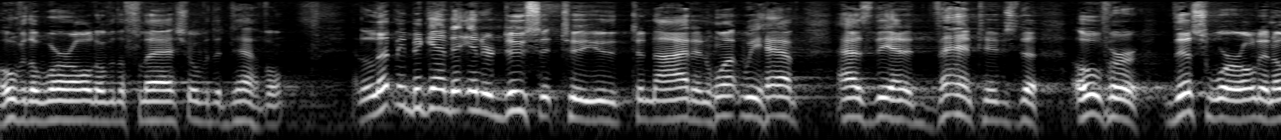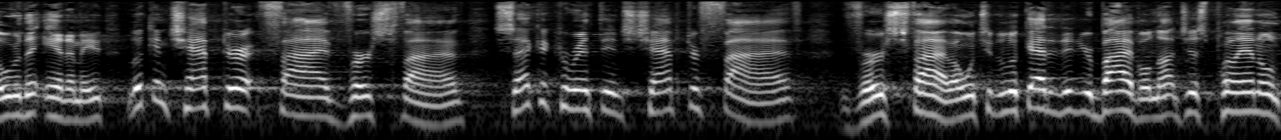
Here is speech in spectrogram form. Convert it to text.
over the world, over the flesh, over the devil. And let me begin to introduce it to you tonight and what we have as the advantage the, over this world and over the enemy. Look in chapter 5, verse 5. 2 Corinthians chapter 5, verse 5. I want you to look at it in your Bible, not just plan on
